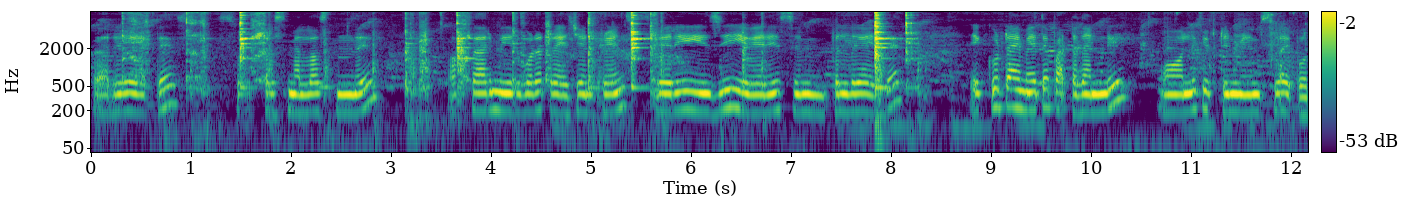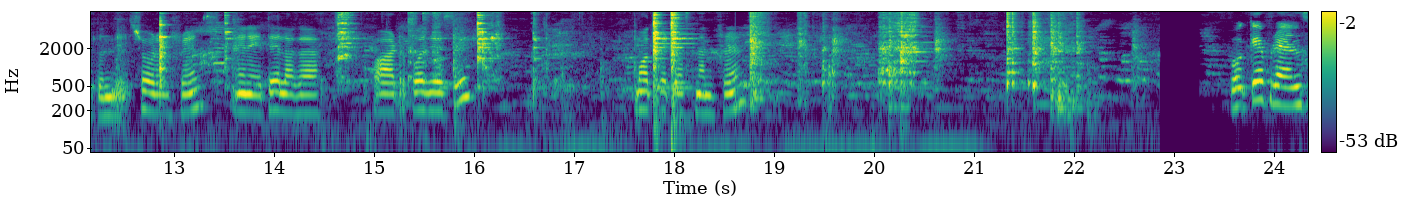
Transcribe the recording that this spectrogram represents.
కర్రీ అయితే సూపర్ స్మెల్ వస్తుంది. ఒకసారి మీరు కూడా ట్రై చేయండి ఫ్రెండ్స్. వెరీ ఈజీ వెరీ సింపుల్గా అయితే ఎక్కువ టైం అయితే పట్టదండి. ఓన్లీ ఫిఫ్టీన్ మినిట్స్లో అయిపోతుంది. చూడండి ఫ్రెండ్స్ నేనైతే ఇలాగా వాటర్ పోసేసి మూత పెట్టేస్తున్నాను ఫ్రెండ్స్. ఓకే ఫ్రెండ్స్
